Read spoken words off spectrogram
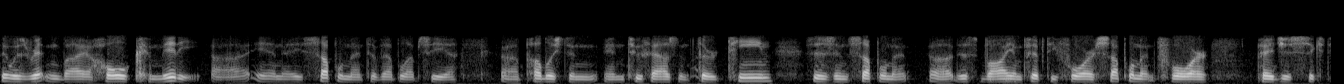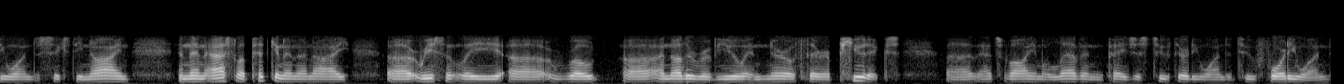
that was written by a whole committee uh, in a supplement of Epilepsia, uh, published in in 2013. This is in supplement. Uh, this volume 54, supplement four, pages 61 to 69, and then Asla Pitkänen and I uh, recently uh, wrote another review in Neurotherapeutics. that's volume 11, pages 231 to 241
